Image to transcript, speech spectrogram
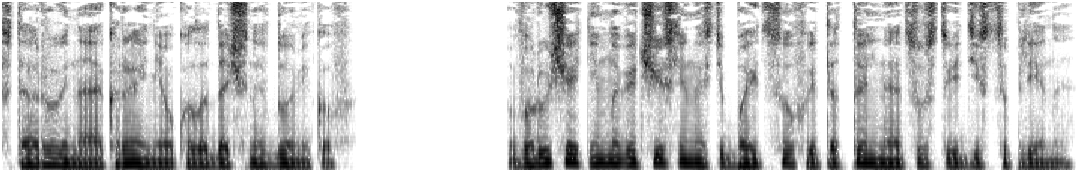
второй на окраине около дачных домиков. Выручает немногочисленность бойцов и тотальное отсутствие дисциплины.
